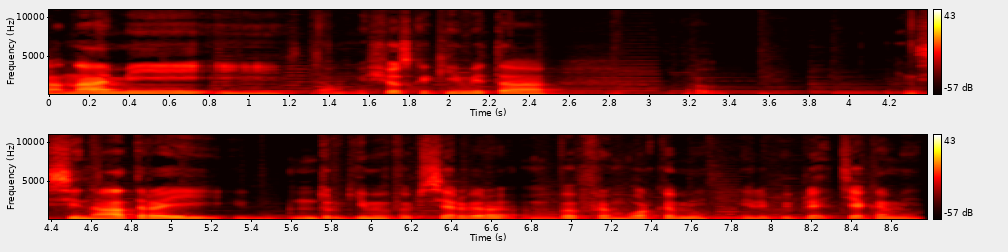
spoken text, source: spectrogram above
Hanami, и там еще с какими-то э, Синатрой другими веб-серверами, веб-фреймворками или библиотеками.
